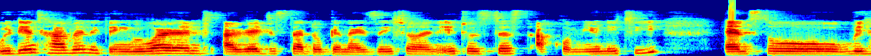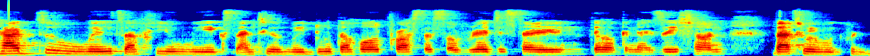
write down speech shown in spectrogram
we didn't have anything we weren't a registered organization it was just a community and so we had to wait a few weeks until we do the whole process of registering the organization. That way we could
